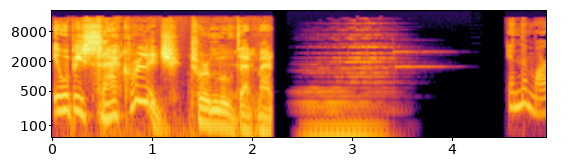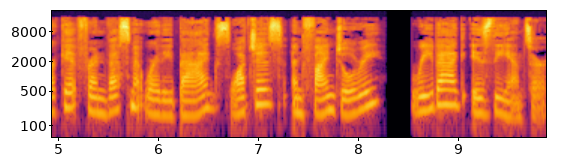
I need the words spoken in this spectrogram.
it would be sacrilege to remove that man. In the market for investment worthy bags, watches, and fine jewelry, Rebag is the answer.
